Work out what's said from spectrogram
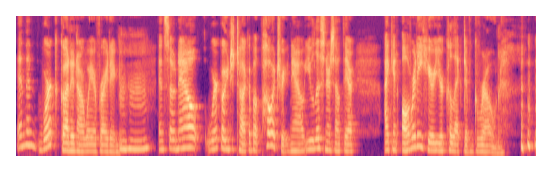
And then work got in our way of writing. Mm-hmm. And so now we're going to talk about poetry. Now, you listeners out there, I can already hear your collective groan.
